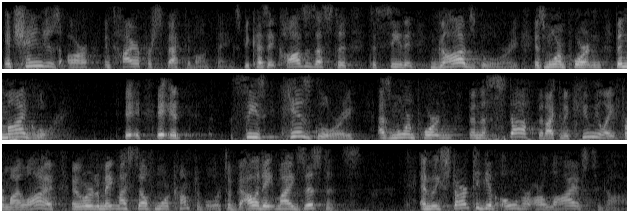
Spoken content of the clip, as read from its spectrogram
It changes our entire perspective on things because it causes us to, to see that God's glory is more important than my glory. It, it, it, sees His glory as more important than the stuff that I can accumulate for my life in order to make myself more comfortable or to validate my existence. And we start to give over our lives to God.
